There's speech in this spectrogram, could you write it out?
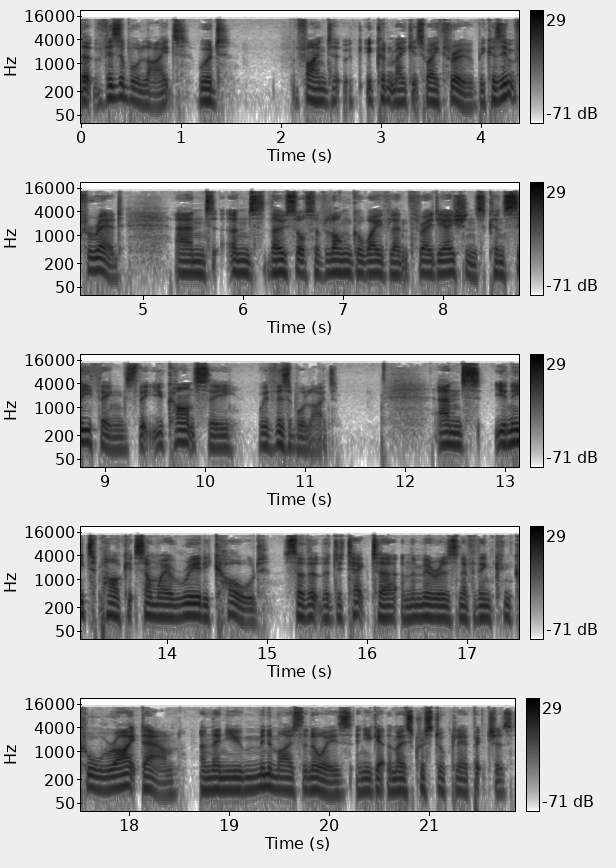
that visible light would find it couldn't make its way through. Because infrared and and those sorts of longer wavelength radiations can see things that you can't see with visible light and you need to park it somewhere really cold so that the detector and the mirrors and everything can cool right down and then you minimize the noise and you get the most crystal clear pictures.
